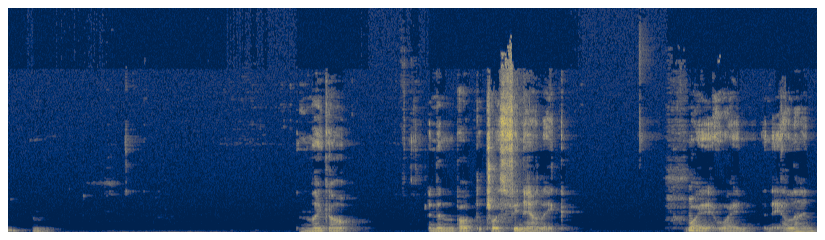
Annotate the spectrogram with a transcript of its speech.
Mm. Like, uh, and then about the choice Finnair, like, why why an airline?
